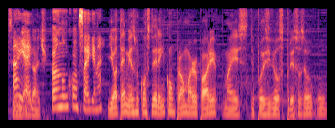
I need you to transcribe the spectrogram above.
Sim, Ai, ai. verdade. Fã não consegue, né? E eu até mesmo considerei em comprar um Mario Party, mas depois de ver os preços eu, eu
